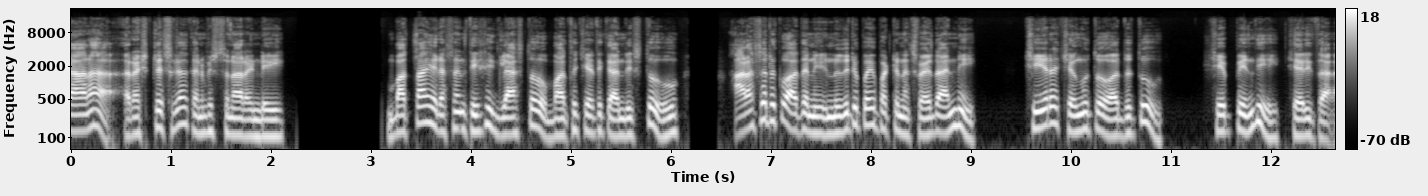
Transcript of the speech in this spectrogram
చాలా రెస్ట్లెస్గా కనిపిస్తున్నారండి. బత్తాయి రసం తీసి గ్లాస్తో భర్త చేతికి అందిస్తూ అలసటకు అతని నుదుటిపై పట్టిన స్వేదాన్ని చీర చెంగుతో అద్దుతూ చెప్పింది చరిత.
